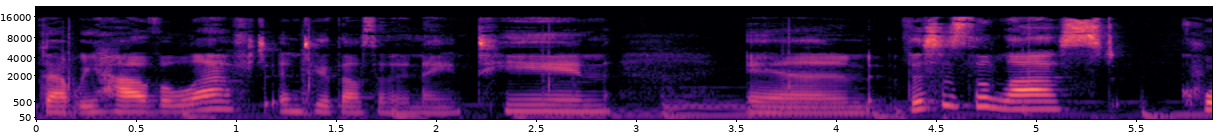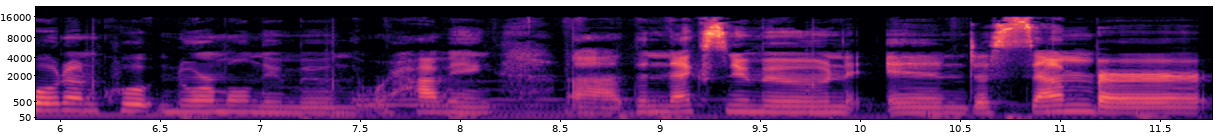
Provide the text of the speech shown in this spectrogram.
that we have left in 2019. And this is the last quote unquote normal new moon that we're having. Uh, the next new moon in December,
